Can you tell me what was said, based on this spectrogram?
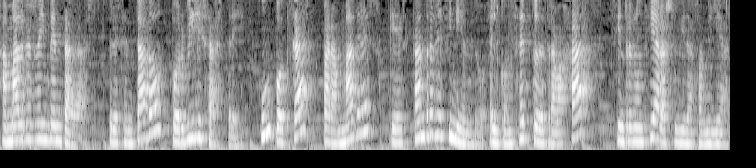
a Madres Reinventadas, presentado por Billy Sastre, un podcast para madres que están redefiniendo el concepto de trabajar sin renunciar a su vida familiar.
